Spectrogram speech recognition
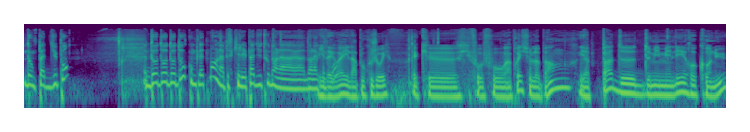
Donc pas de Dupont. Dodo Dodo complètement là parce qu'il est pas du tout dans la dans la il, ouais, il a beaucoup joué. Peut-être que il faut, faut après sur le banc, il n'y a pas de demi mêlée reconnu.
